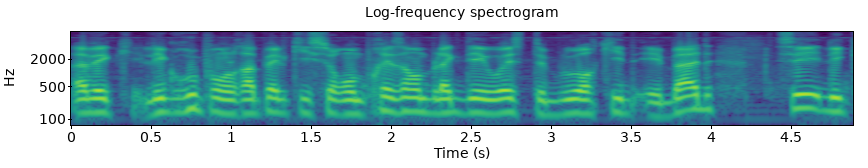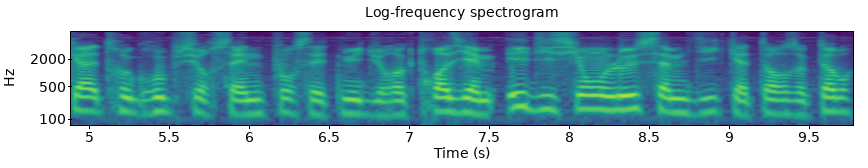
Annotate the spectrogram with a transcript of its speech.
avec les groupes, on le rappelle, qui seront présents Black Day West, Blue Orchid et Bad. C'est les quatre groupes sur scène pour cette nuit du rock troisième édition le samedi 14 octobre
